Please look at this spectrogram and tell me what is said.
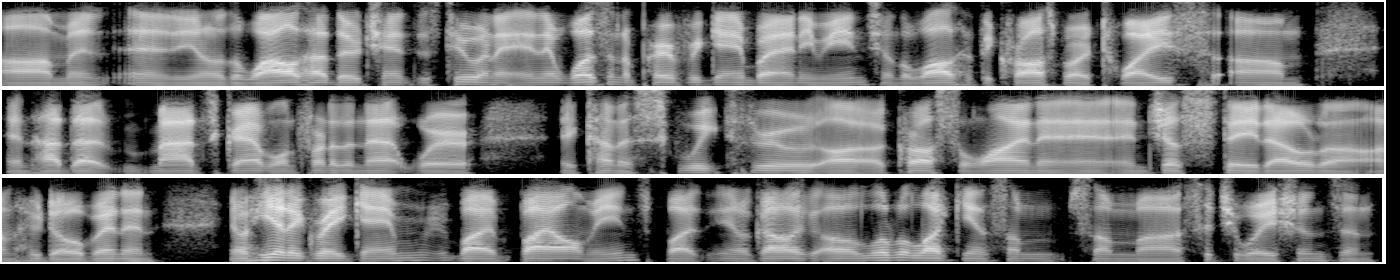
Um, and, and you know the Wild had their chances too, and it, and it wasn't a perfect game by any means. You know the Wild hit the crossbar twice, um, and had that mad scramble in front of the net where it kind of squeaked through uh, across the line and, and just stayed out uh, on Khudobin. And you know he had a great game by by all means, but you know got a, a little bit lucky in some some uh, situations and.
